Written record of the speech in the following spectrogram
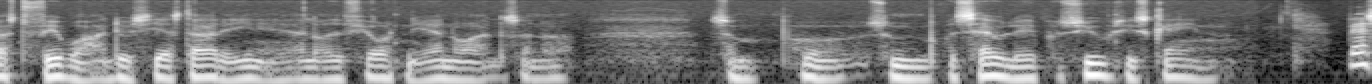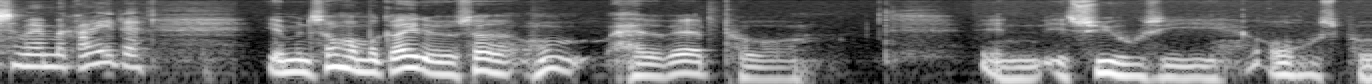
1. februar, det vil sige, jeg startede egentlig allerede 14. januar eller sådan noget, som, på, som reservelæge på sygehus i Skagen. Hvad så med Margrethe? Jamen, så var Margrethe jo så, hun havde været på en, et sygehus i Aarhus på,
